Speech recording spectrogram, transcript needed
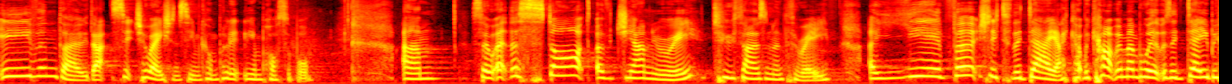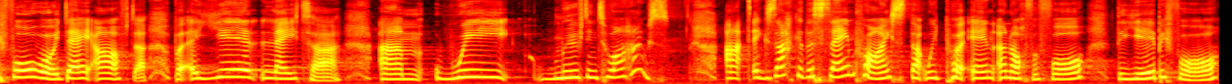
even though that situation seemed completely impossible. Um, so at the start of January 2003, a year virtually to the day, can't, we can't remember whether it was a day before or a day after, but a year later, um, we moved into our house at exactly the same price that we'd put in an offer for the year before,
